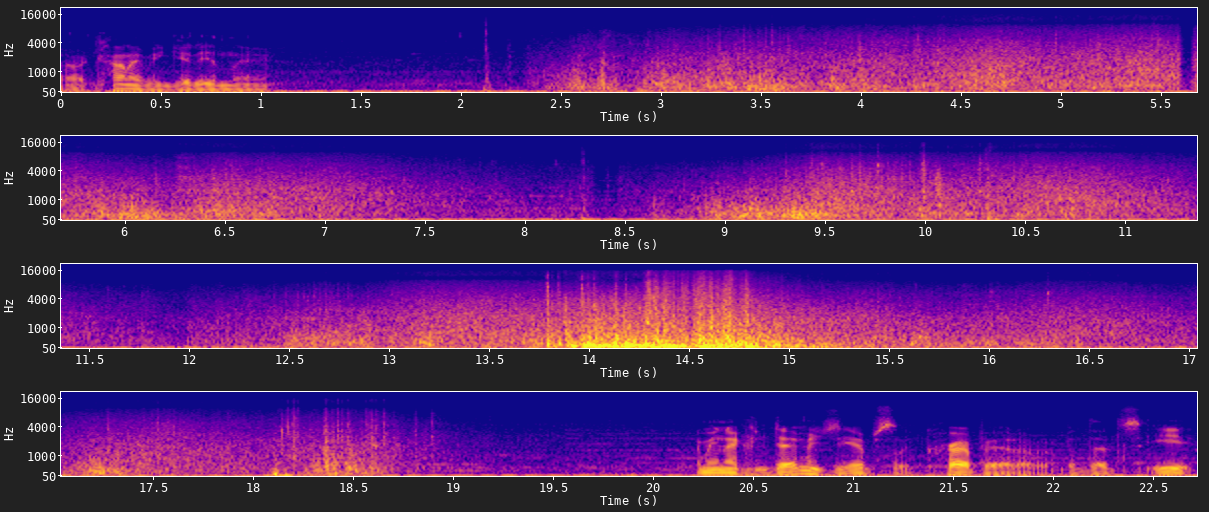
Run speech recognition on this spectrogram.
Oh, I can't even get in there. Can damage the absolute crap out of it, but that's it.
